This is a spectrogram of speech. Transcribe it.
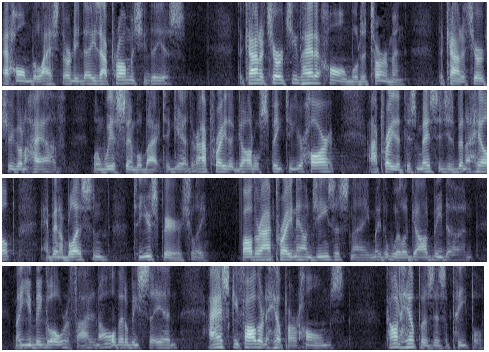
at home the last 30 days? I promise you this the kind of church you've had at home will determine the kind of church you're going to have when we assemble back together. I pray that God will speak to your heart. I pray that this message has been a help and been a blessing to you spiritually. Father, I pray now in Jesus' name, may the will of God be done. May you be glorified in all that'll be said. I ask you, Father, to help our homes. God, help us as a people.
